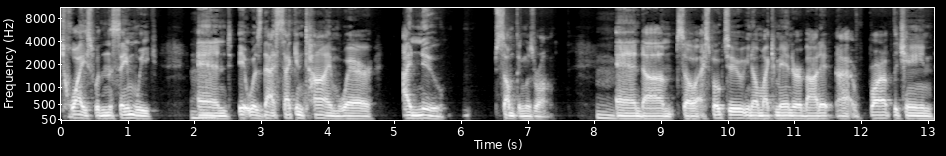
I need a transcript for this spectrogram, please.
twice within the same week, mm-hmm. and it was that second time where I knew something was wrong. Mm. And um, so I spoke to you know my commander about it. I brought up the chain.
